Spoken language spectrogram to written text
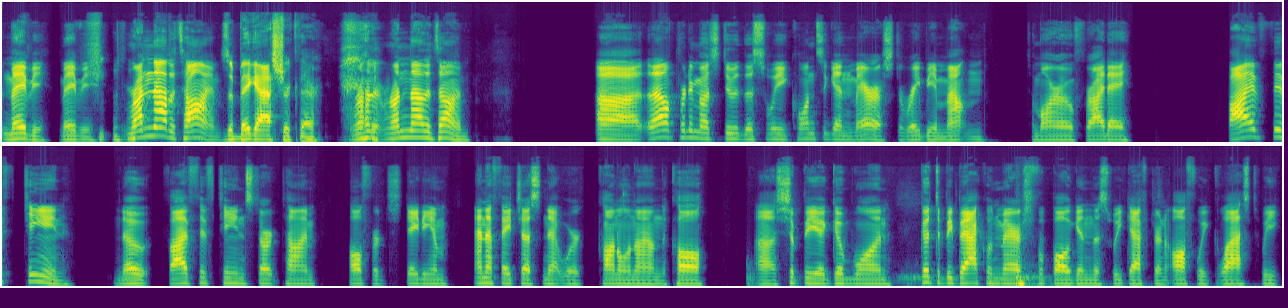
Maybe, maybe. Running out of time. There's a big asterisk there. Run, running out of time. Uh, that'll pretty much do it this week. Once again, Marist, Arabian Mountain, tomorrow, Friday, five fifteen. Note five fifteen start time. Hallford Stadium, NFHS Network. Connell and I on the call. Uh, should be a good one. Good to be back with Marist football again this week after an off week last week.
